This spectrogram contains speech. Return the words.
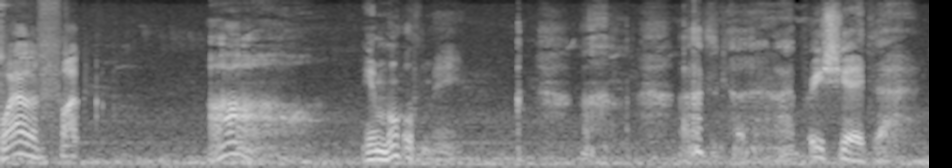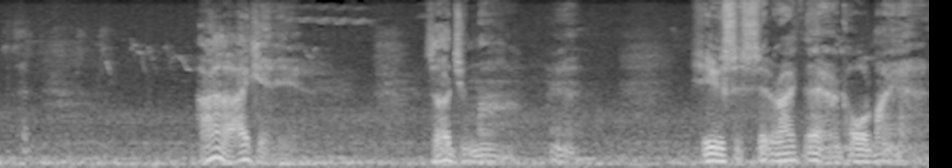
Where the fuck? Oh, you moved me. That's good. I appreciate that. I like it here. So'd your mom. Yeah. She used to sit right there and hold my hand.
